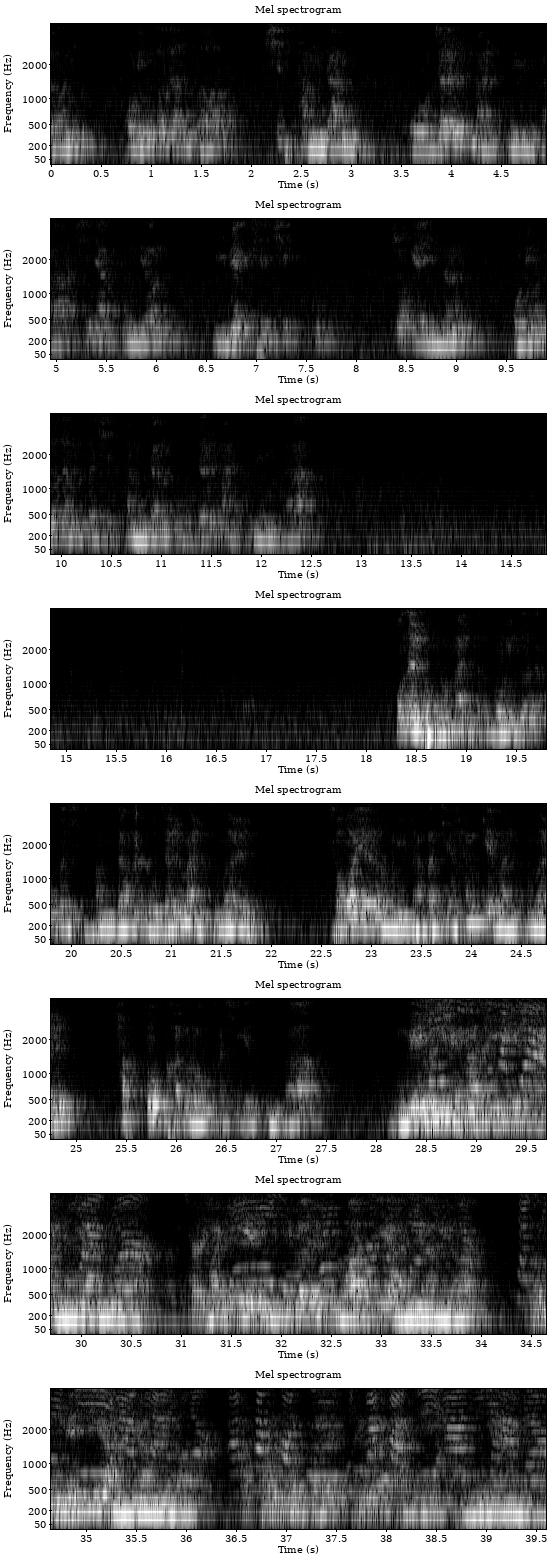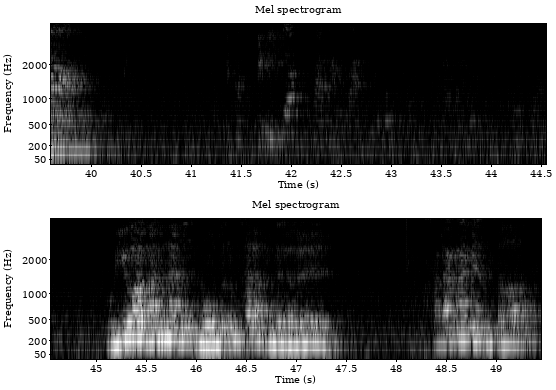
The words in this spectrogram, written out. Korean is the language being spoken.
말씀 고린도전서 13장 5절 말씀입니다. 신약 성경 279쪽에 있는 고린도전서 13장 5절 말씀입니다. 오늘 본문 말씀 고린도전서 13장 5절 말씀을 저와 여러분이 다 같이 함께 말씀을 합독하도록 하시겠습니다. 무례히 행하지 아니하며 자기의 이익을 구하지 아니하며 성내지 아니하며 악한 것을 생각하지 아니하며. 우리와 만나는 모든 사람들을 사랑하면서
